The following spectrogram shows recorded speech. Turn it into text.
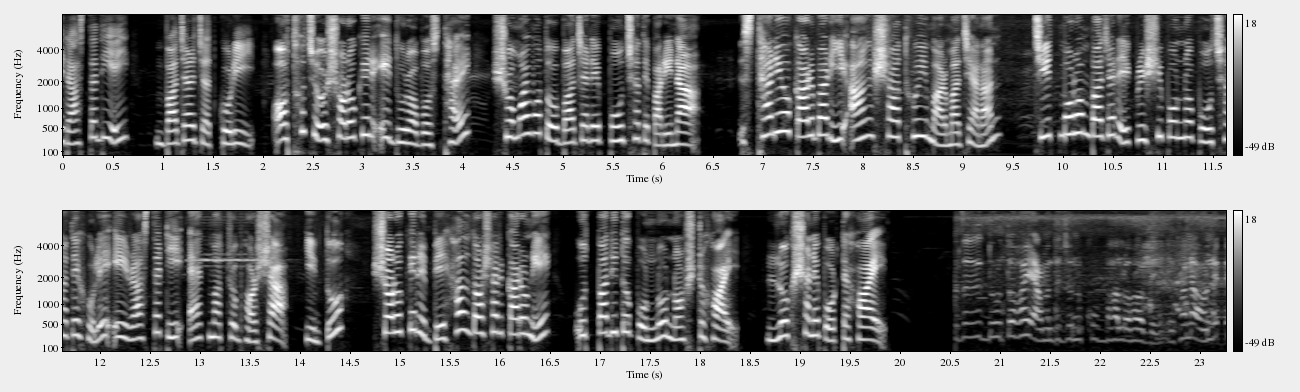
এই রাস্তা দিয়েই বাজারজাত করি। অথচ সড়কের এই দুরবস্থায় সময়মতো বাজারে পৌঁছাতে পারি না। স্থানীয় কারবারি আং সাথুই মার্মা জানান, চিতমরম বাজারে কৃষিপণ্য পৌঁছাতে হলে এই রাস্তাটি একমাত্র ভরসা। কিন্তু সড়কের বেহাল দশার কারণে উৎপাদিত পণ্য নষ্ট হয়। লোকসানে পড়তে হয়। যদি দ্রুত হয় আমাদের জন্য খুব ভালো হবে। এখানে অনেক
